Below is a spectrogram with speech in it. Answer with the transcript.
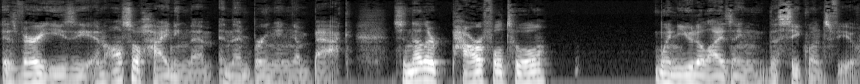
is very easy, and also hiding them and then bringing them back. It's another powerful tool when utilizing the sequence view.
